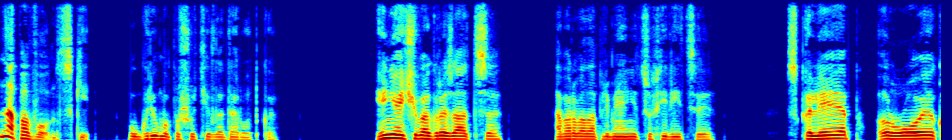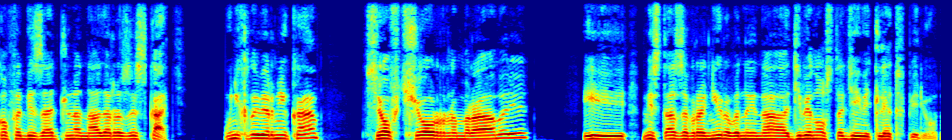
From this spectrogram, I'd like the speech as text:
на Повонский, — угрюмо пошутила Дородка. — И нечего огрызаться, — оборвала племянницу Фелиция. — Склеп Рояков обязательно надо разыскать. У них наверняка все в черном мраморе и места забронированы на 99 лет вперед.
